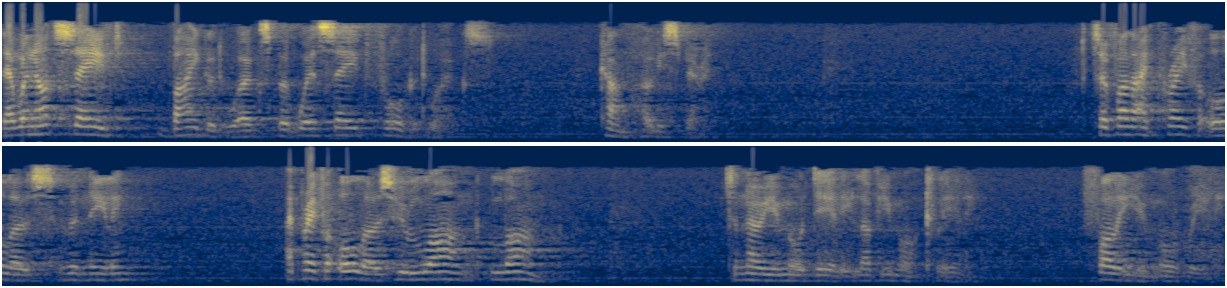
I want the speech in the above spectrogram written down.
That we're not saved by good works, but we're saved for good works. Come, Holy Spirit. So, Father, I pray for all those who are kneeling. I pray for all those who long, long to know you more dearly, love you more clearly, follow you more really.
